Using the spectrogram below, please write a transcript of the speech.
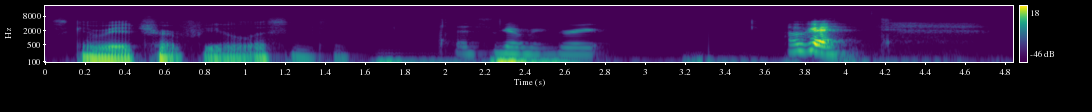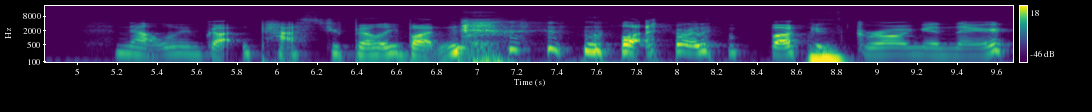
It's gonna be a trip for you to listen to. this is gonna be great. Okay. Now that we've gotten past your belly button, whatever the fuck is hmm. growing in there,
